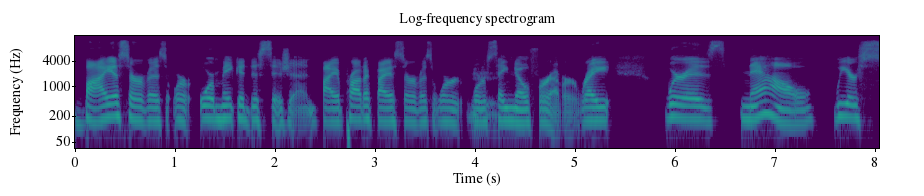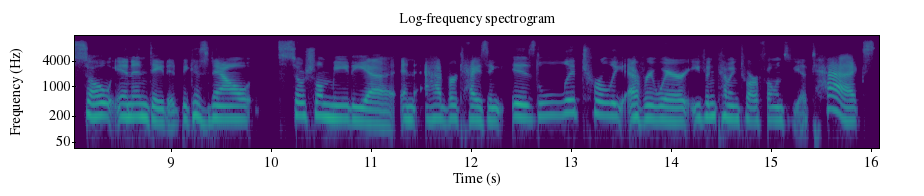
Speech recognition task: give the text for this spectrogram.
buy a service or or make a decision buy a product buy a service or or mm-hmm. say no forever right whereas now we are so inundated because now social media and advertising is literally everywhere even coming to our phones via text.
